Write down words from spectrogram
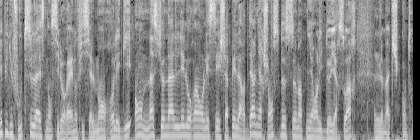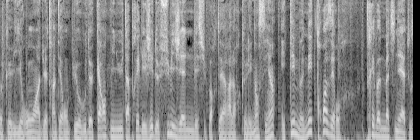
Et puis du foot, l'AS Nancy-Lorraine officiellement reléguée en national. Les Lorrains ont laissé échapper leur dernière chance de se maintenir en Ligue 2 hier soir. Le match contre Quevilly-Rouen a dû être interrompu au bout de 40 minutes après des jets de fumigène des supporters alors que les Nancéens étaient menés 3-0. Très bonne matinée à tous.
